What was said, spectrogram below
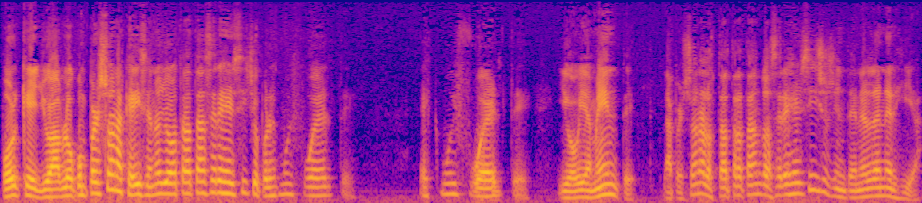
porque yo hablo con personas que dicen, no, yo voy a tratar de hacer ejercicio, pero es muy fuerte, es muy fuerte. Y obviamente la persona lo está tratando de hacer ejercicio sin tener la energía.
